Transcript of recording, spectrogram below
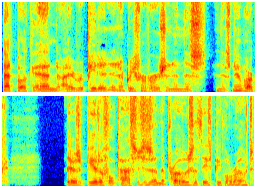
that book, and I repeat it in a briefer version in this in this new book, there's beautiful passages in the prose that these people wrote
